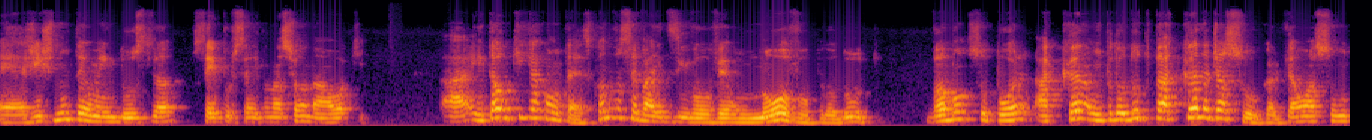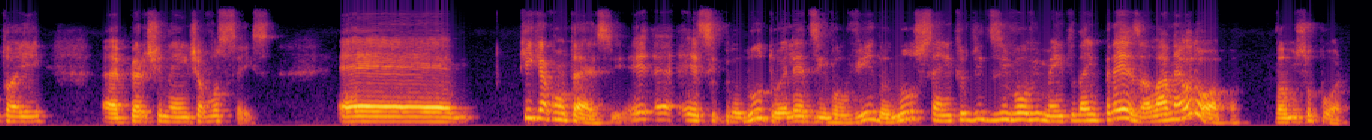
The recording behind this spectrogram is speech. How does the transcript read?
É, a gente não tem uma indústria 100% nacional aqui. Ah, então, o que, que acontece? Quando você vai desenvolver um novo produto, vamos supor cana, um produto para cana-de-açúcar, que é um assunto aí é, pertinente a vocês. É, o que, que acontece? Esse produto ele é desenvolvido no centro de desenvolvimento da empresa, lá na Europa, vamos supor.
